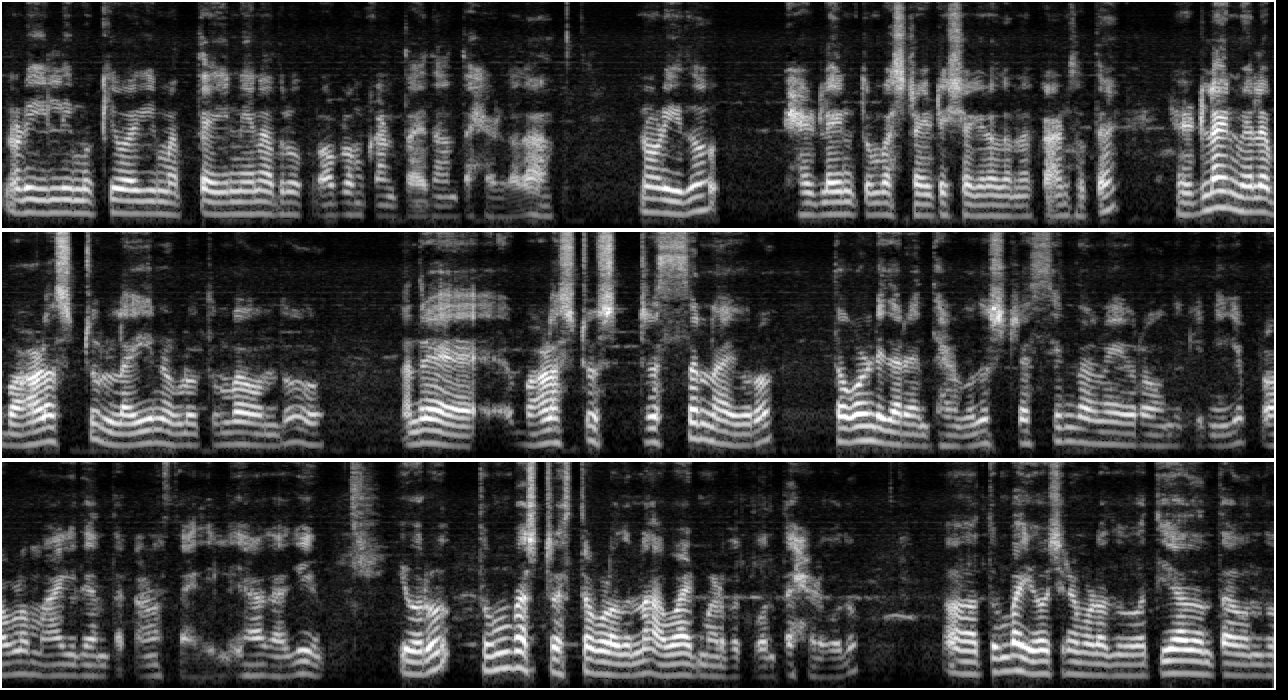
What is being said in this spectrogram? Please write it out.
ನೋಡಿ, ಇಲ್ಲಿ ಮುಖ್ಯವಾಗಿ ಮತ್ತೆ ಇನ್ನೇನಾದರೂ ಪ್ರಾಬ್ಲಮ್ ಕಾಣ್ತಾ ಇದೆ ಅಂತ ಹೇಳಿದಾಗ, ನೋಡಿ, ಇದು ಹೆಡ್ಲೈನ್ ತುಂಬ ಸ್ಟ್ರೈಟಿಶ್ ಆಗಿರೋದನ್ನು ಕಾಣಿಸುತ್ತೆ. ಹೆಡ್ಲೈನ್ ಮೇಲೆ ಬಹಳಷ್ಟು ಲೈನ್ಗಳು ತುಂಬ ಒಂದು, ಅಂದರೆ ಬಹಳಷ್ಟು ಸ್ಟ್ರೆಸ್ಸನ್ನು ಇವರು ತಗೊಂಡಿದ್ದಾರೆ ಅಂತ ಹೇಳ್ಬೋದು. ಸ್ಟ್ರೆಸ್ಸಿಂದನೇ ಇವರ ಒಂದು ಕಿಡ್ನಿಗೆ ಪ್ರಾಬ್ಲಮ್ ಆಗಿದೆ ಅಂತ ಕಾಣಿಸ್ತಾ ಇದೆ ಇಲ್ಲಿ. ಹಾಗಾಗಿ ಇವರು ತುಂಬ ಸ್ಟ್ರೆಸ್ ತಗೊಳ್ಳೋದನ್ನು ಅವಾಯ್ಡ್ ಮಾಡಬೇಕು ಅಂತ ಹೇಳ್ಬೋದು. ತುಂಬ ಯೋಚನೆ ಮಾಡೋದು ಅತಿಯಾದಂಥ ಒಂದು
